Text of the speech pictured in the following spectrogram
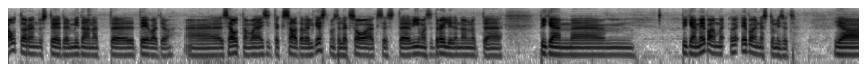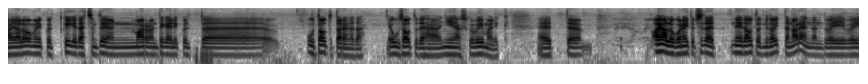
autoarendustööd veel, mida nad äh, teevad ju äh,. see auto on vaja esiteks saada veel kestma selleks hooajaks, sest äh, viimased rallid on olnud pigem äh,, pigem eba, ebaõnnestumised ja, ja loomulikult kõige tähtsam töö on, ma arvan, tegelikult äh, uut autot arendada ja uus auto teha nii heaks kui võimalik. et äh, ajalugu näitab seda, et need autod, mida Ott on arendanud või, või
